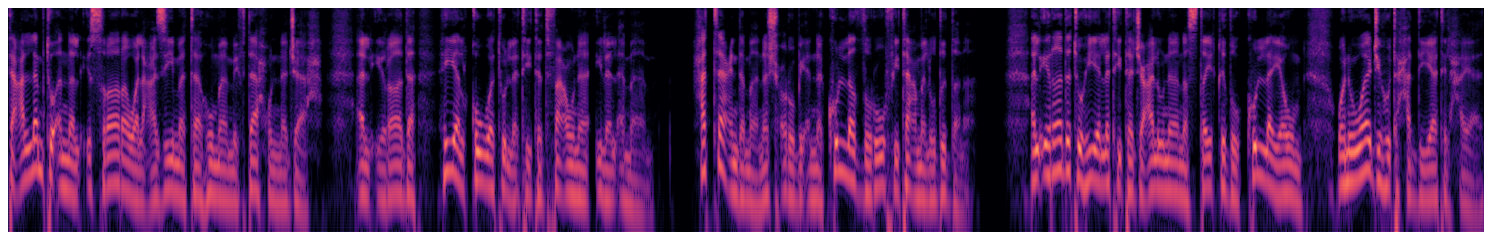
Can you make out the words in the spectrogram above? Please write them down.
تعلمت أن الإصرار والعزيمة هما مفتاح النجاح الإرادة هي القوة التي تدفعنا إلى الأمام حتى عندما نشعر بأن كل الظروف تعمل ضدنا الإرادة هي التي تجعلنا نستيقظ كل يوم ونواجه تحديات الحياة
